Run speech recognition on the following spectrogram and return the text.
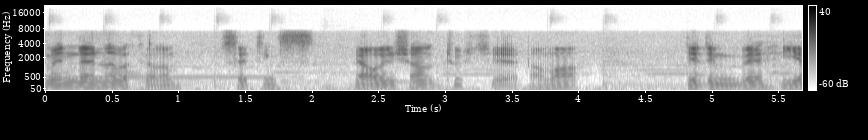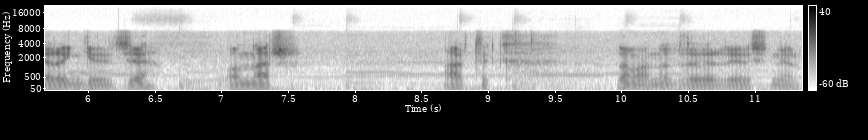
Menülerine bakalım. Settings. Ya oyun şu an Türkçe ama dediğim gibi yarı İngilizce. Onlar artık zamanla düzelir diye düşünüyorum.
